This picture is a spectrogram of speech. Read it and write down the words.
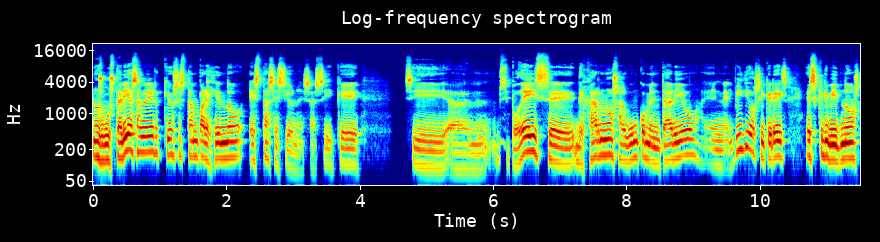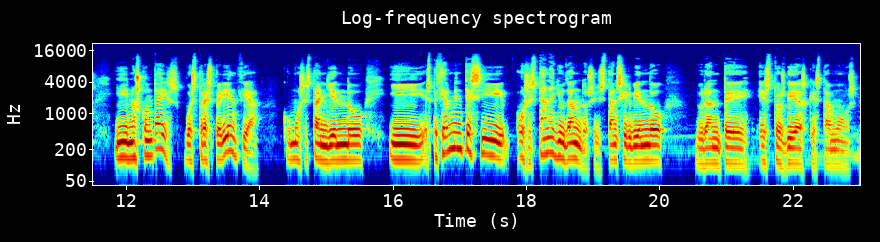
nos gustaría saber qué os están pareciendo estas sesiones, así que si, em, podéis eh, dejarnos algún comentario en el vídeo, si queréis escribidnos y nos contáis vuestra experiencia cómo se están yendo y especialmente si os están ayudando, si están sirviendo durante estos días que estamos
